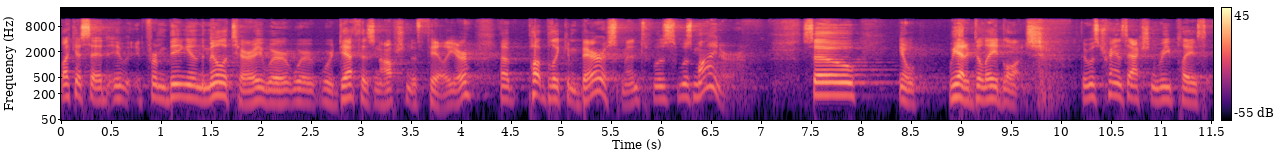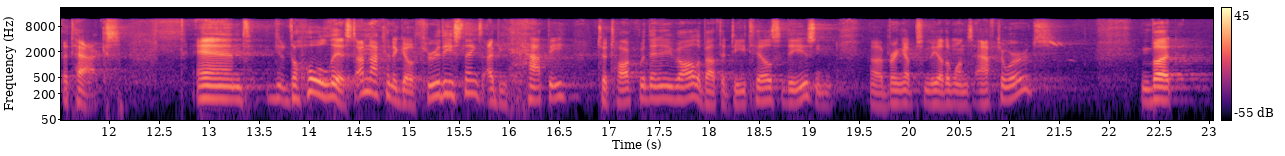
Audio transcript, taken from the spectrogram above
like I said, it, from being in the military where, where, where, death is an option of failure, uh, public embarrassment was, was minor. So, you know, we had a delayed launch. There was transaction replays attacks. And the whole list, I'm not going to go through these things. I'd be happy to talk with any of you all about the details of these and uh, bring up some of the other ones afterwards. But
